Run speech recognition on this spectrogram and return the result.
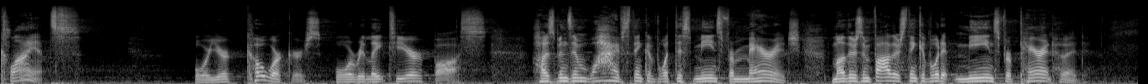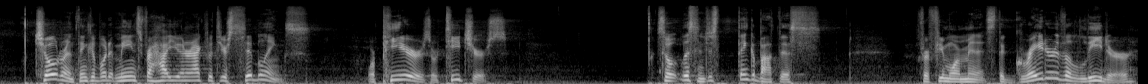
clients or your coworkers or relate to your boss. Husbands and wives, think of what this means for marriage. Mothers and fathers, think of what it means for parenthood. Children, think of what it means for how you interact with your siblings or peers or teachers. So, listen, just think about this for a few more minutes. The greater the leader,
